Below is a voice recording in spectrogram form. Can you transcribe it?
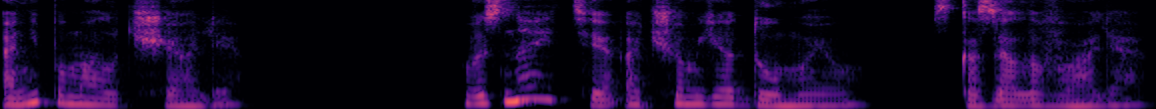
Они помолчали. «Вы знаете, о чем я думаю?» — сказала Валя.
